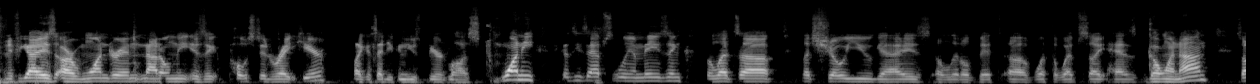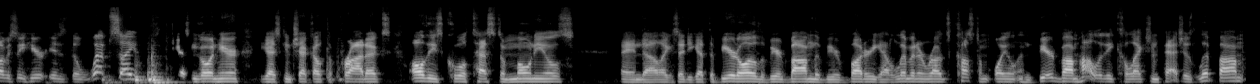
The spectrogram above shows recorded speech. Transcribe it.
And if you guys are wondering, not only is it posted right here, like I said, you can use Beard Laws 20 because he's absolutely amazing. But let's uh let's show you guys a little bit of what the website has going on. So obviously here is the website. You guys can go in here. You guys can check out the products, all these cool testimonials. And uh, like I said, you got the beard oil, the beard balm, the beard butter. You got limited runs, custom oil, and beard balm holiday collection patches, lip balm,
